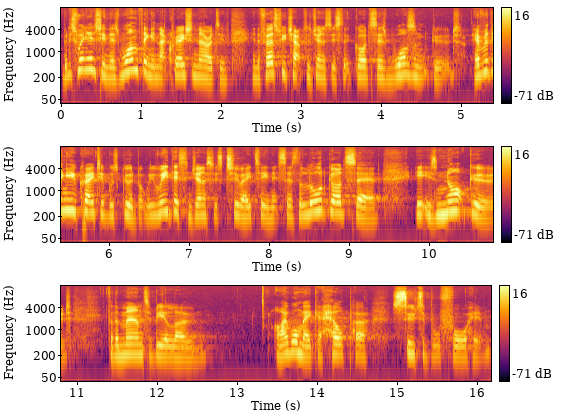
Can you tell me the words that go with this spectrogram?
But it's really interesting. There's one thing in that creation narrative, in the first few chapters of Genesis, that God says wasn't good. Everything He created was good, but we read this in Genesis 2:18. It says, "The Lord God said, It is not good for the man to be alone. I will make a helper suitable for him."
